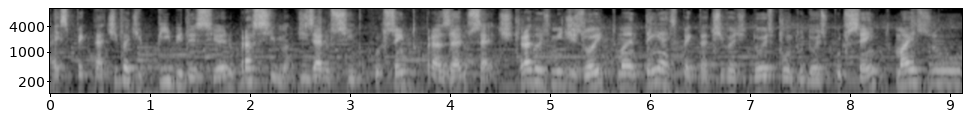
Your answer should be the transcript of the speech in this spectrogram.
a expectativa expectativa de PIB desse ano para cima, de 0,5% para 0,7%. Para 2018, mantém a expectativa de 2,2%, mas o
